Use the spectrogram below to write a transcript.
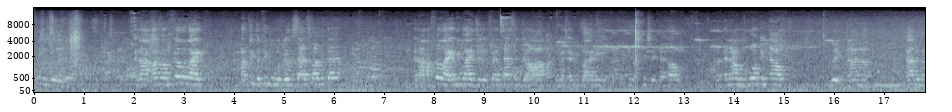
food was. And I, I'm, I'm feeling like I think the people were really satisfied with that. And I, I, feel like everybody did a fantastic job. I commend everybody. I you know, appreciate the help. And I was walking out with Nana, Abena,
